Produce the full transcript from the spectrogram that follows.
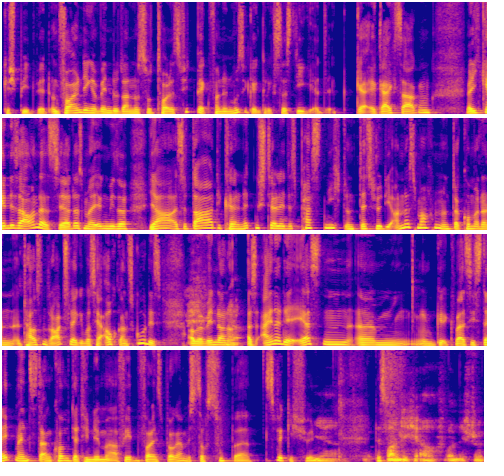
gespielt wird. Und vor allen Dingen, wenn du dann noch so tolles Feedback von den Musikern kriegst, dass die äh, gleich sagen, weil ich kenne das auch anders, ja, dass man irgendwie so, ja, also da die Klarinettenstelle, das passt nicht und das würde ich anders machen und da kommen dann tausend Ratschläge, was ja auch ganz gut ist. Aber wenn dann ja. als einer der ersten ähm, quasi Statements dann kommt, ja, die nehmen wir auf jeden Fall ins Programm, ist doch super. Das ist wirklich schön. Ja, das fand ich auch, fand ich schön.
